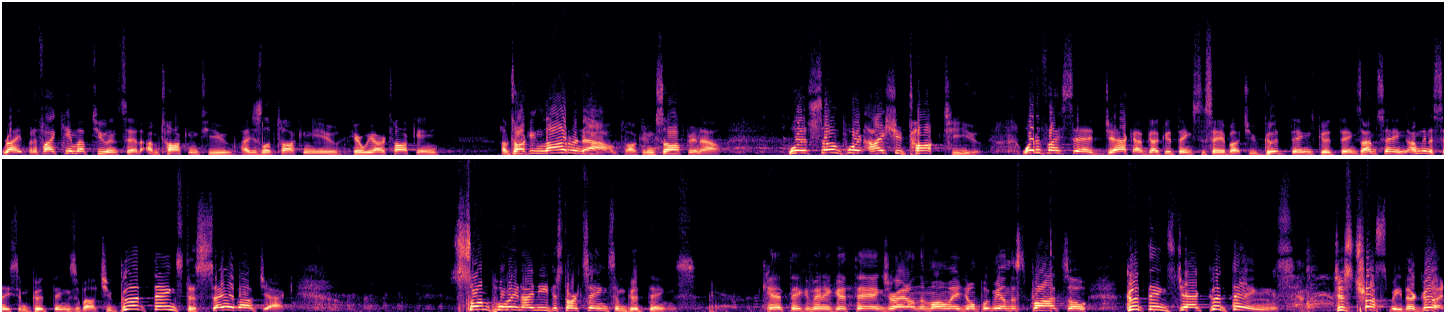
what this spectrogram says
Right, but if I came up to you and said, I'm talking to you, I just love talking to you, here we are talking. I'm talking louder now, I'm talking softer now. Well, at some point, I should talk to you. What if I said, Jack, I've got good things to say about you? Good things, good things. I'm saying, I'm going to say some good things about you. Good things to say about Jack. Some point, I need to start saying some good things. Can't think of any good things right on the moment. Don't put me on the spot. So, good things, Jack, good things. Just trust me, they're good.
